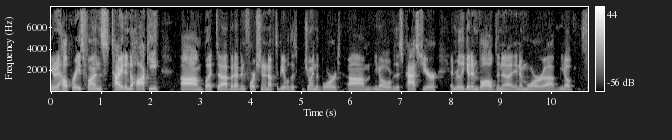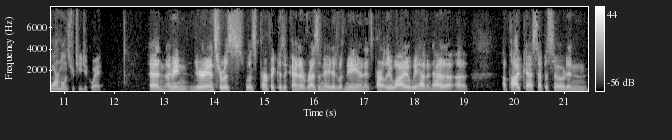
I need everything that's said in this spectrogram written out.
you know, to help raise funds, tie it into hockey. Um, but uh, but I've been fortunate enough to be able to join the board, um, you know, over this past year and really get involved in a in a more uh, you know formal and strategic way. And I mean, your answer was was perfect because it kind of resonated with me, and it's partly why we haven't had a a, a podcast episode in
